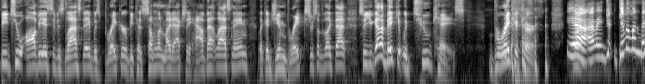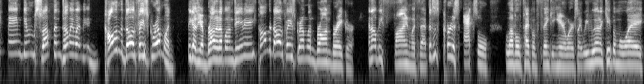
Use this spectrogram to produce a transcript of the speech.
be too obvious if his last name was Breaker because someone might actually have that last name, like a Jim Breaks or something like that. So you got to make it with two K's. Breaker. Yeah, I mean, gi- give him a nickname, give him something. Tell me what. Call him the dog face gremlin because you brought it up on TV. Call him the dog face gremlin Braun Breaker, and I'll be fine with that. This is Curtis Axel level type of thinking here, where it's like we want to keep him away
